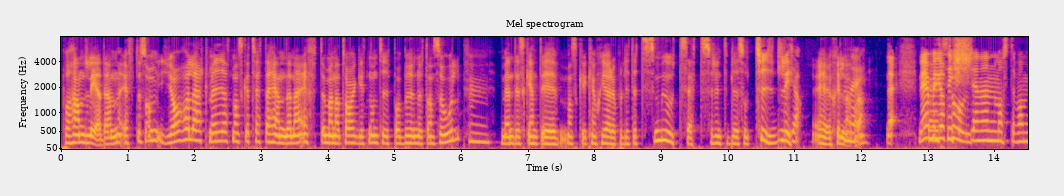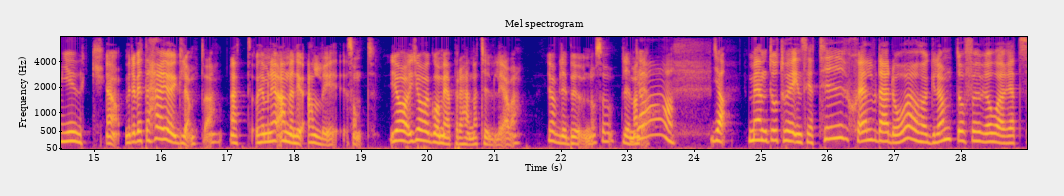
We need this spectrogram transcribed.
på handleden eftersom jag har lärt mig att man ska tvätta händerna efter man har tagit någon typ av brun utan sol. Men det ska inte, man ska kanske göra det på ett litet smooth sätt så det inte blir så tydlig Ja. eh, skillnad Nej. va? Nej, Nej men jag tror... Måste vara mjuk. Ja, men det vet det här har jag ju glömt va? Att, och jag, menar, jag använder ju aldrig sånt. Jag, jag går med på det här naturliga va? Jag blir brun och så blir man det. Ja! Ja, Men då tog jag initiativ själv där då och har glömt då förra årets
